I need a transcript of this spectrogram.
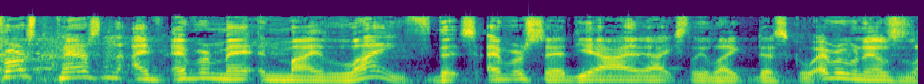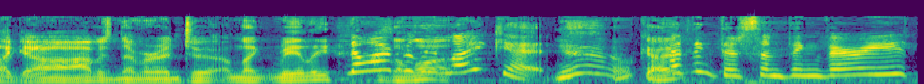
first person I've ever met in my life that's ever said, "Yeah, I actually like disco." Everyone else is like, "Oh, I was never into it." I'm like, "Really?" No, I There's a really lot- like it. Yeah, okay. I think there's something very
